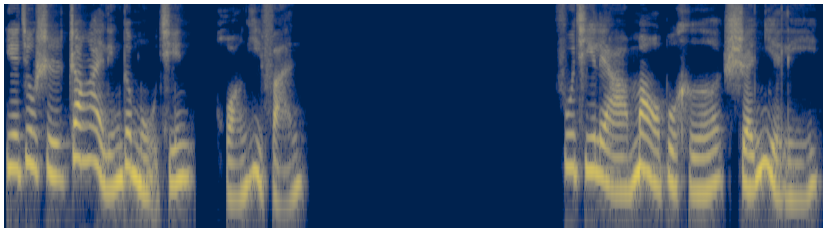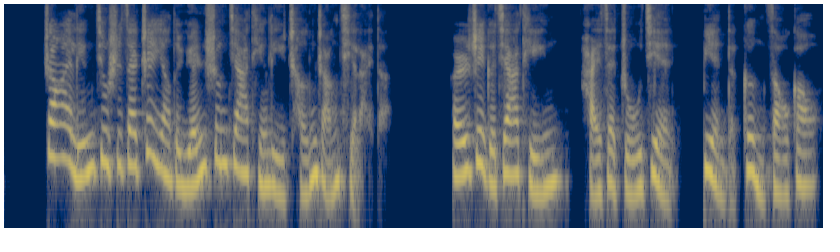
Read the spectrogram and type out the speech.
也就是张爱玲的母亲。黄亦凡夫妻俩貌不合，神也离。张爱玲就是在这样的原生家庭里成长起来的，而这个家庭还在逐渐变得更糟糕。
